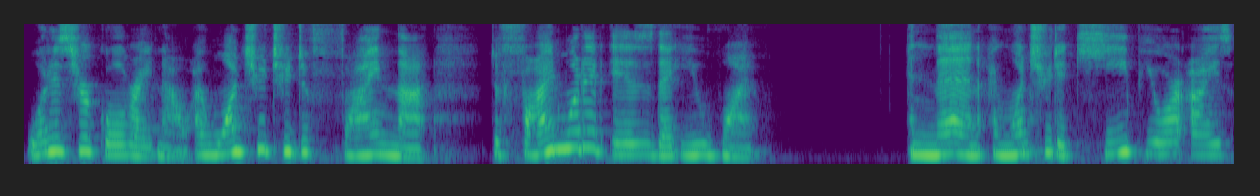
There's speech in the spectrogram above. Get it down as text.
What is your goal right now? I want you to define that. Define what it is that you want. And then I want you to keep your eyes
